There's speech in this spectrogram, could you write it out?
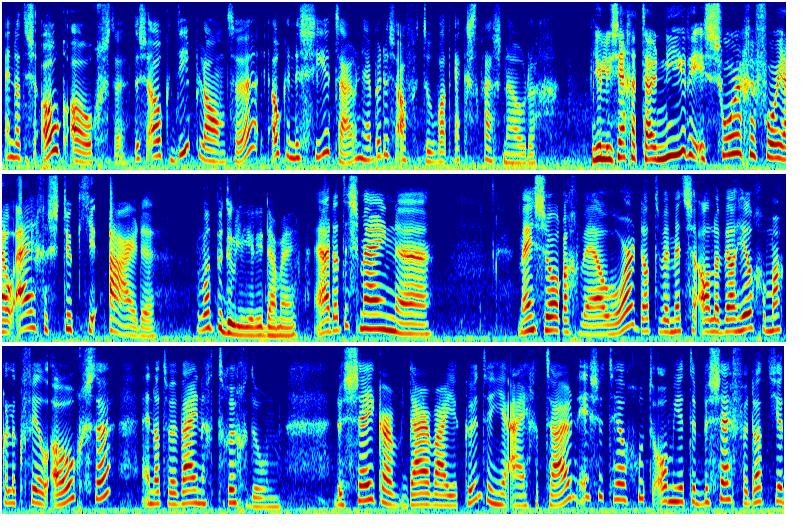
En dat is ook oogsten. Dus ook die planten, ook in de siertuin, hebben dus af en toe wat extra's nodig. Jullie zeggen tuinieren is zorgen voor jouw eigen stukje aarde. Wat bedoelen jullie daarmee? Ja, dat is mijn, eh, mijn zorg wel hoor. Dat we met z'n allen wel heel gemakkelijk veel oogsten en dat we weinig terugdoen. Dus zeker daar waar je kunt in je eigen tuin is het heel goed om je te beseffen dat je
